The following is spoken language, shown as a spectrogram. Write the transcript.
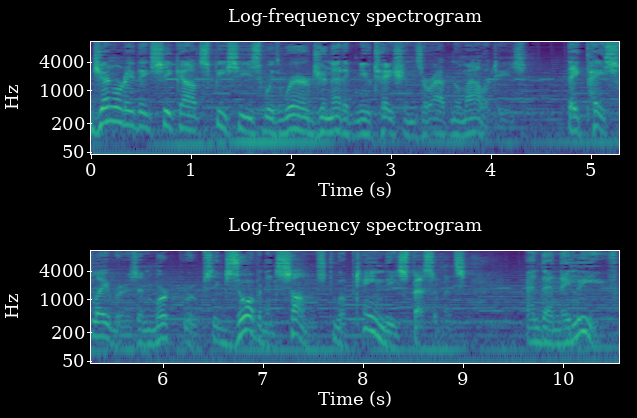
Generally, they seek out species with rare genetic mutations or abnormalities. They pay slavers and merc groups exorbitant sums to obtain these specimens, and then they leave.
